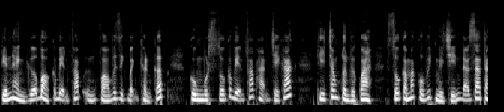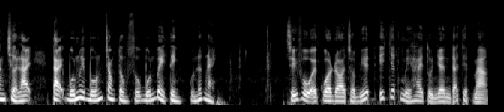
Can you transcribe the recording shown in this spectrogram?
tiến hành gỡ bỏ các biện pháp ứng phó với dịch bệnh khẩn cấp cùng một số các biện pháp hạn chế khác, thì trong tuần vừa qua, số ca mắc COVID-19 đã gia tăng trở lại tại 44 trong tổng số 47 tỉnh của nước này. Chính phủ Ecuador cho biết ít nhất 12 tù nhân đã thiệt mạng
